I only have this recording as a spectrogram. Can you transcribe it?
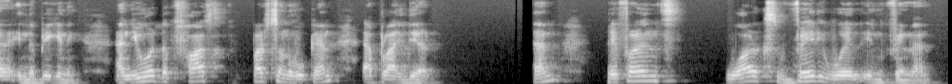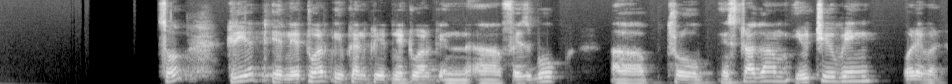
uh, in the beginning. And you are the first person who can apply there. And reference works very well in finland. So create a network. You can create network in uh, facebook uh, through instagram youtubing whatever.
